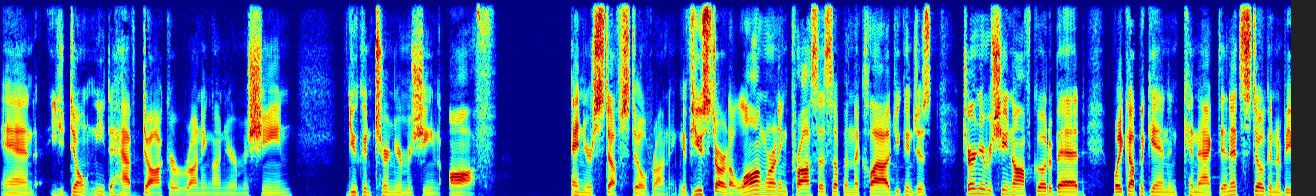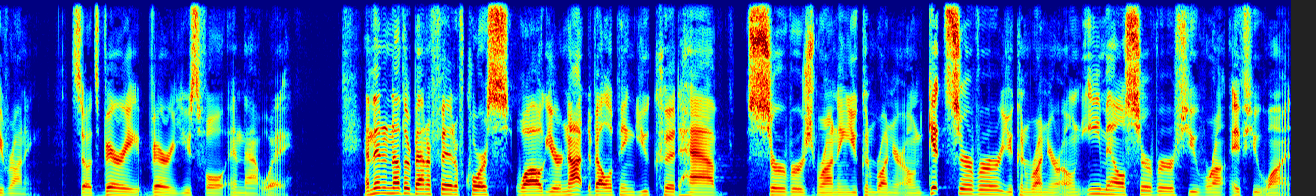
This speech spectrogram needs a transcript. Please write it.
and you don't need to have Docker running on your machine. You can turn your machine off and your stuff's still running. If you start a long running process up in the cloud, you can just turn your machine off, go to bed, wake up again, and connect, and it's still going to be running. So it's very, very useful in that way. And then another benefit, of course, while you're not developing, you could have servers running. You can run your own Git server. You can run your own email server if you run, if you want.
